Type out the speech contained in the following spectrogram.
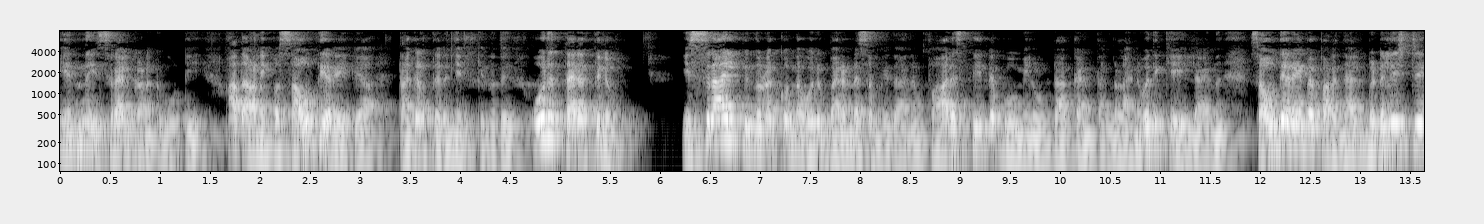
എന്ന് ഇസ്രായേൽ കണക്ക് കൂട്ടി അതാണ് ഇപ്പോൾ സൗദി അറേബ്യ തകർത്തെറിഞ്ഞിരിക്കുന്നത്. ഒരു തരത്തിലും ഇസ്രായേൽ പിന്തുണക്കുന്ന ഒരു ഭരണ സംവിധാനം ഫാലസ്തീന്റെ ഭൂമിയിൽ ഉണ്ടാക്കാൻ തങ്ങൾ അനുവദിക്കുകയില്ല എന്ന് സൗദി അറേബ്യ പറഞ്ഞാൽ മിഡിൽ ഈസ്റ്റ്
